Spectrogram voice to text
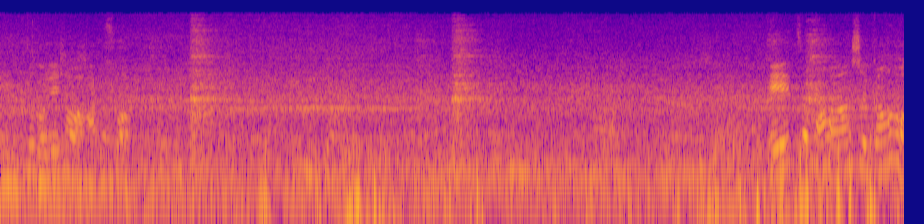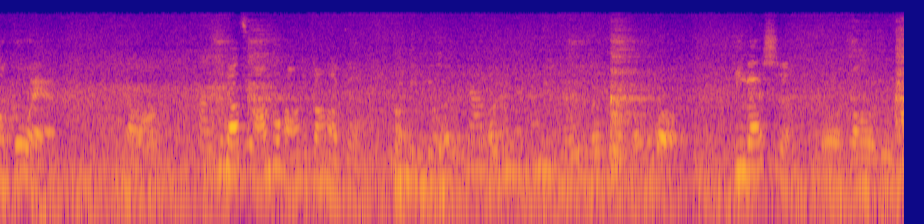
嗯这种音效我还不错。哎，这条好像是刚好够哎。这条，这条长度好像是刚好够。一米六。应该是。呃，刚好够长。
